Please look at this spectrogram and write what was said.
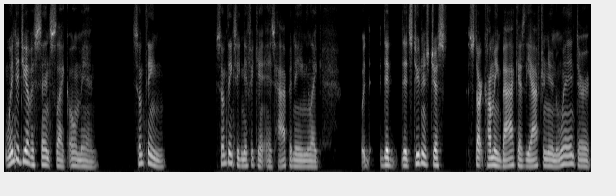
when did you have a sense like, oh man, something, something significant is happening? Like, did did students just start coming back as the afternoon went, or,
